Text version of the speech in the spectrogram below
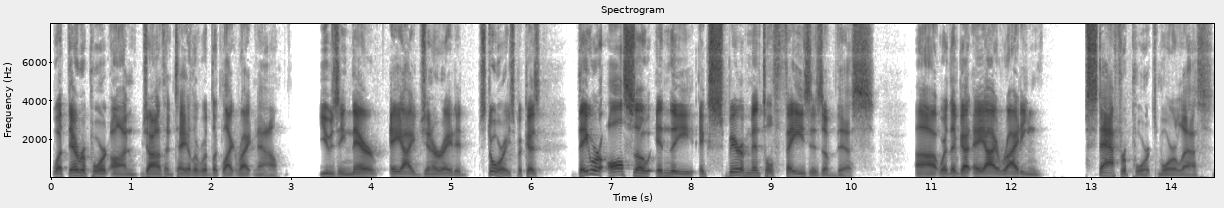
what their report on Jonathan Taylor would look like right now, using their AI generated stories, because they were also in the experimental phases of this, uh, where they've got AI writing staff reports, more or less,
